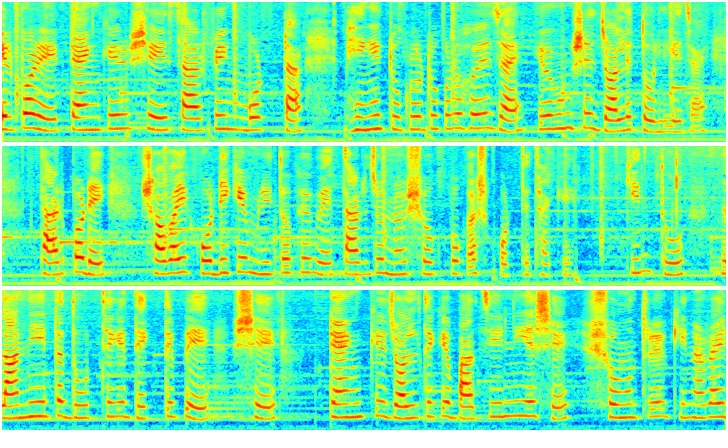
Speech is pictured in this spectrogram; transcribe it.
এরপরে ট্যাঙ্কের সেই সার্ফিং বোটটা ভেঙে টুকরো টুকরো হয়ে যায় এবং সে জলে তলিয়ে যায়। তারপরে সবাই কোডিকে মৃত ভেবে তার জন্য শোক প্রকাশ করতে থাকে। কিন্তু লানি এটা দূর থেকে দেখতে পেয়ে সে ট্যাঙ্ককে জল থেকে বাঁচিয়ে নিয়ে এসে সমুদ্রের কিনারায়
